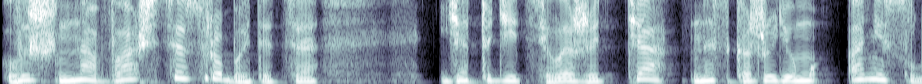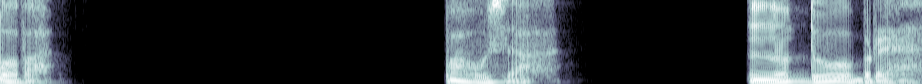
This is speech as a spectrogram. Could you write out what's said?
Лиш наважся зробити це. Я тоді ціле життя не скажу йому ані слова. Пауза. Ну, добре,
